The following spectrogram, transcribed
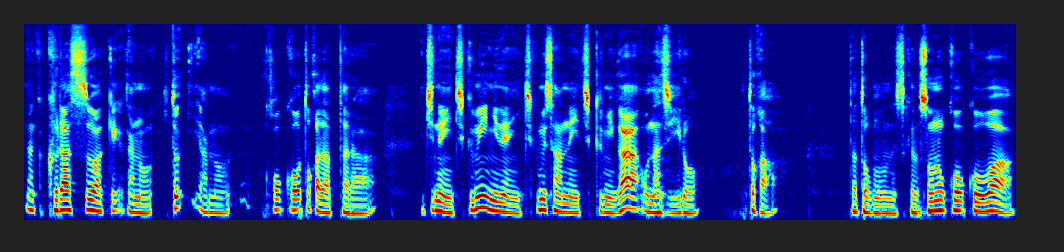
なんかクラス分けあの人あの高校とかだったら1年1組2年1組3年1組が同じ色とかだと思うんですけどその高校は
